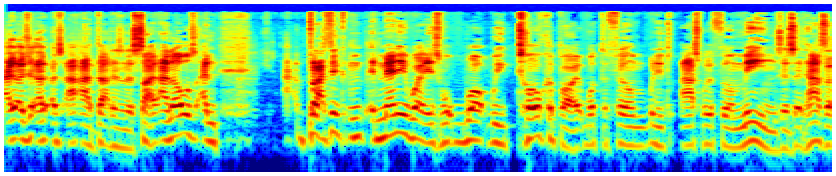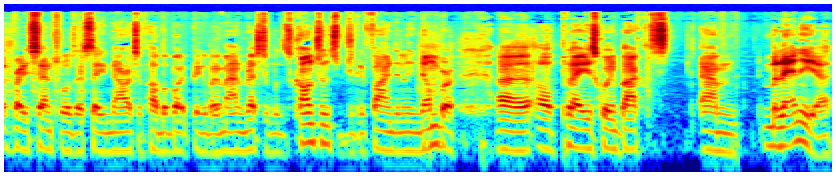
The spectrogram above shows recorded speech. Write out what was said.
I, I, I, I add an aside, and also and. But I think in- in many ways, what, what we talk about, what the film, when you ask what the film means, is it has that very central, as I say, narrative hub about being about a man wrestling with his conscience, which you can find in any number uh, of plays going back um, millennia.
